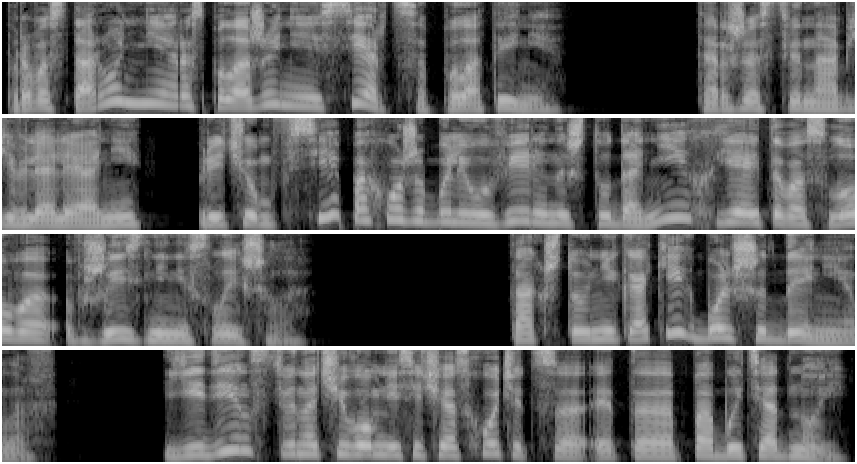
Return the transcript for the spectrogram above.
Правостороннее расположение сердца по латыни. Торжественно объявляли они, причем все, похоже, были уверены, что до них я этого слова в жизни не слышала. Так что никаких больше Дэниелов. Единственное, чего мне сейчас хочется, это побыть одной.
